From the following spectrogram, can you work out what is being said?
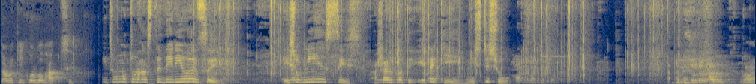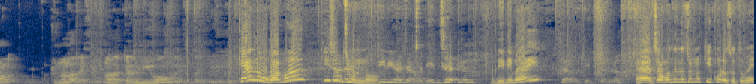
তারপর কী করব ভাবছি? এই জন্য তোর আসতে দেরি হয়েছে? এইসব নিয়ে এসছিস আসার পথে। এটা কি মিষ্টি সু দুশো টাকার আমার চুনা লাগাইছে ওনার একটা নিয়েও আমার কেন বাবা? কিসের জন্য? দিদি হয় জন্মদিন জন্য। দিদি ভাই? হ্যাঁ জন্মদিনের জন্য কি করেছ তুমি?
